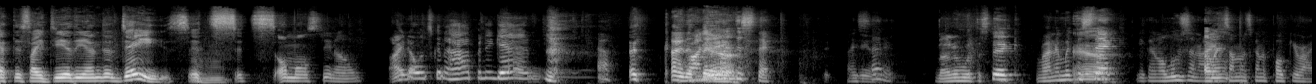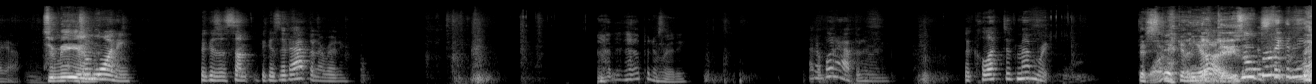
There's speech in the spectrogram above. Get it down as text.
get this idea the end of days. Mm-hmm. It's it's almost you know I know it's going to happen again, Yeah. kind of Running thing. with the stick. I said it. Running with the stick. Running with the Yeah. stick. You're gonna lose an eye. mean- Someone's gonna poke your eye out. To me, It's a warning. Because of some because it happened already. How did it happen already? How did what happened already? The collective memory. The stick in the eye. Days The open? stick in the eye.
